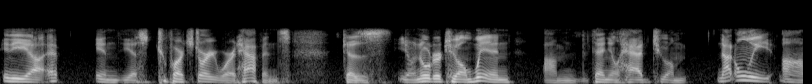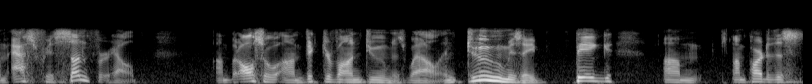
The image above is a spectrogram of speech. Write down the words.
in the uh, in the uh, two part story where it happens, because you know in order to um, win, um, Nathaniel had to um, not only um, ask for his son for help, um, but also um, Victor Von Doom as well. And Doom is a big um, um, part of this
